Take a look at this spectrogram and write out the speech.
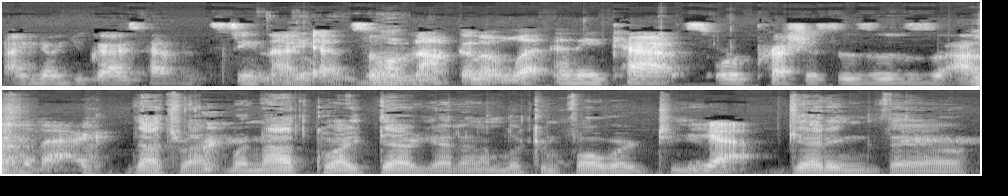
I know you guys haven't seen that yet, so I'm not going to let any cats or preciouses out of the bag. That's right. We're not quite there yet, and I'm looking forward to you yeah. getting there.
